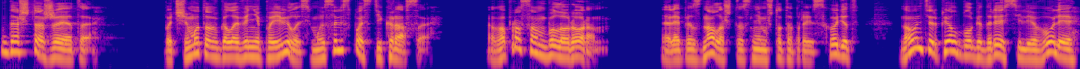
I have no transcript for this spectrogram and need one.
Да что же это? Почему-то в голове не появилась мысль спасти Краса. Вопросом был Роран. Лепис знала, что с ним что-то происходит, но он терпел благодаря силе воли,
